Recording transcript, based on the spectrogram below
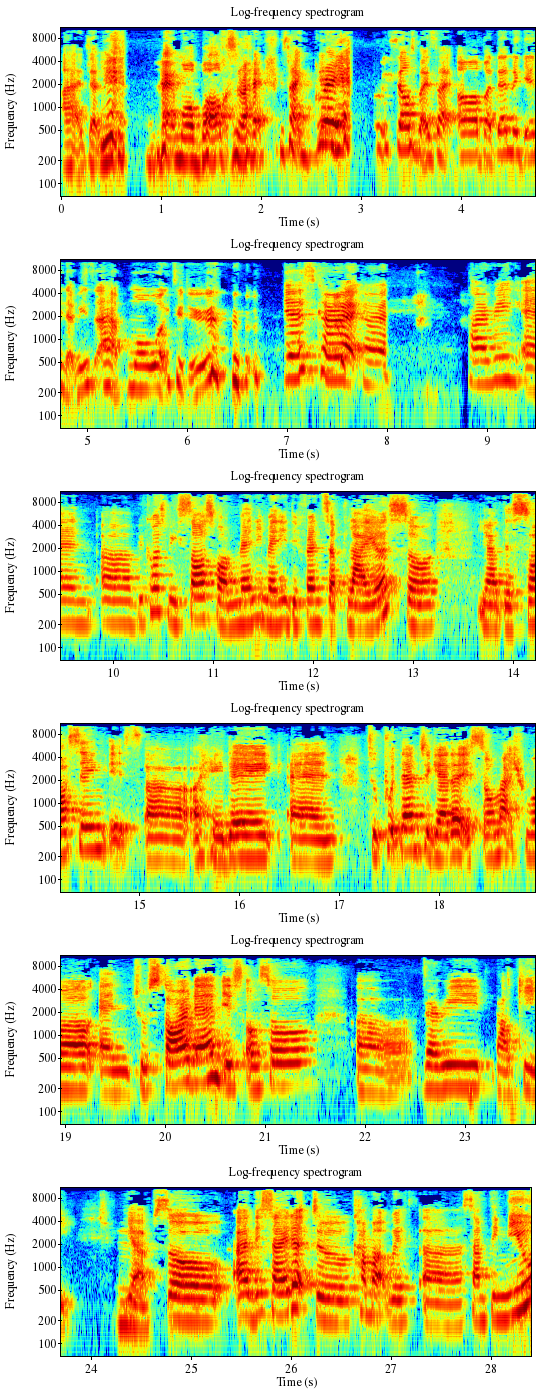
I, that means I have more box, right? It's like great Yeah. it sells, but it's like, oh, but then again, that means I have more work to do. Yes, correct, correct. Tiring and uh, because we source from many, many different suppliers, so yeah, the sourcing is uh, a headache, and to put them together is so much work, and to store them is also uh, very bulky. Mm. Yeah, so I decided to come up with uh, something new,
